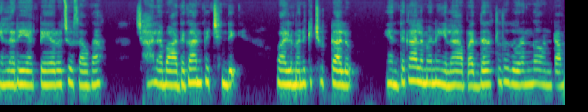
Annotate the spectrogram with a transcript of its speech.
ఎలా రియాక్ట్ అయ్యారో చూసావుగా? చాలా బాధగా అనిపించింది. వాళ్ళు మనకి చుట్టాలు. ఎంతకాలమని ఇలా అభద్రతలతో దూరంగా ఉంటాం.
